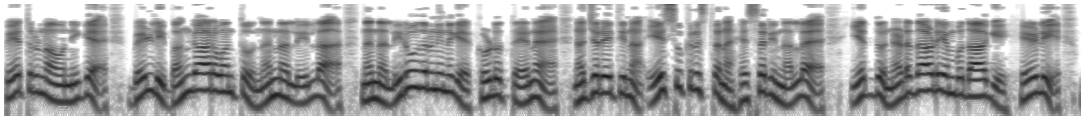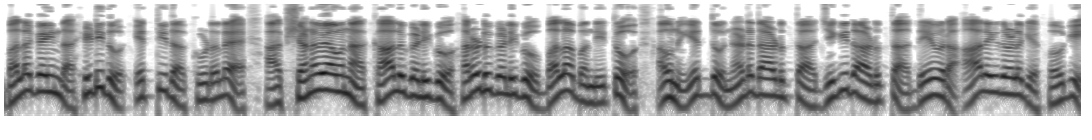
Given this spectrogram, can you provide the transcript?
ಪೇತ್ರನು ಅವನಿಗೆ, ಬೆಳ್ಳಿ ಬಂಗಾರವಂತೂ ನನ್ನಲ್ಲಿ ಇಲ್ಲ, ನನ್ನಲ್ಲಿರುವುದನ್ನು ನಿನಗೆ ಕೊಡುತ್ತೇನೆ. ನಜರೇತಿನ ಏಸುಕ್ರಿಸ್ತನ ಹೆಸರಿನಲ್ಲೇ ಎದ್ದು ನಡೆದಾಡು ಎಂಬುದಾಗಿ ಹೇಳಿ ಬಲಗೈಯಿಂದ ಹಿಡಿದು ಎತ್ತಿದ ಕೂಡಲೇ ಆ ಕ್ಷಣವೇ ಅವನ ಕಾಲುಗಳಿಗೂ ಹರಡುಗಳಿಗೂ ಬಲ ಬಂದಿತು. ಅವನು ಎದ್ದು ನಡೆದಾಡುತ್ತಾ, ಜಿಗಿದಾಡುತ್ತಾ ದೇವರ ಆಲಯದೊಳಗೆ ಹೋಗಿ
